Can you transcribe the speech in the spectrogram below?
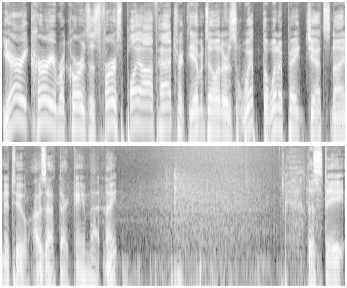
Jari Kurri records his first playoff hat trick. The Edmonton Oilers whipped the Winnipeg Jets 9 2. I was at that game that night. The state,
